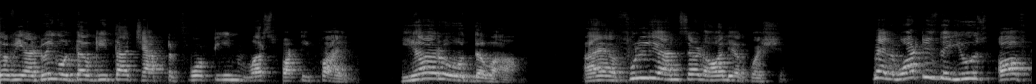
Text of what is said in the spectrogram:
So we are doing Uddhav Gita chapter 14 verse 45. Here O Uddhava, I have fully answered all your questions. Well, what is the use of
